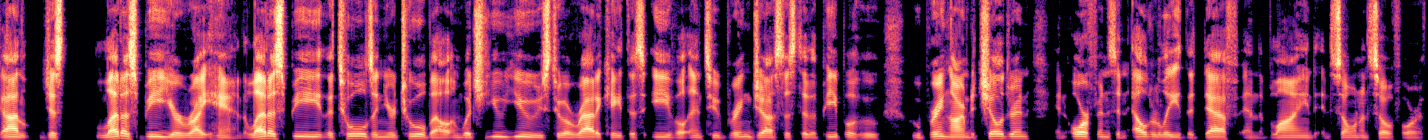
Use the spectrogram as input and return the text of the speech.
god just let us be your right hand. Let us be the tools in your tool belt in which you use to eradicate this evil and to bring justice to the people who who bring harm to children and orphans and elderly, the deaf and the blind, and so on and so forth.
